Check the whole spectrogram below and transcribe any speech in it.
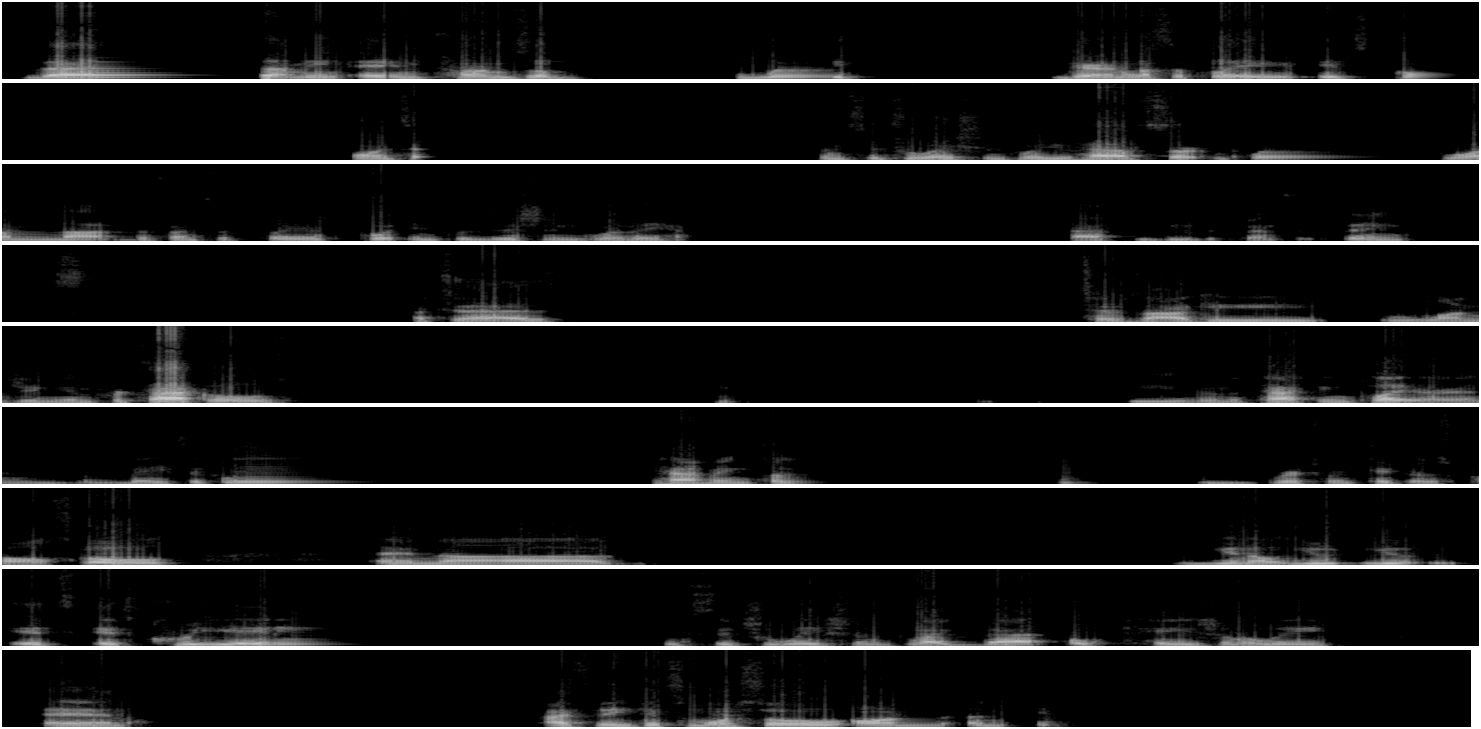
that I mean in terms of way Darren wants to play, it's going to in situations where you have certain players who are not defensive players put in positions where they have to do defensive things, such as Terzaghi lunging in for tackles. He's an attacking player and basically having to Richmond kickers Paul Scholes, and uh, you know, you you it's it's creating situations like that occasionally, and I think it's more so on an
